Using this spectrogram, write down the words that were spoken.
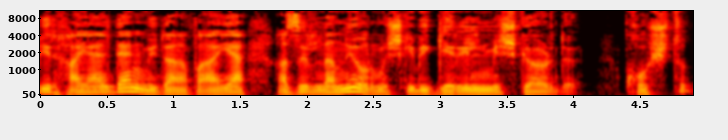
bir hayalden müdafaya hazırlanıyormuş gibi gerilmiş gördü. Koştu.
